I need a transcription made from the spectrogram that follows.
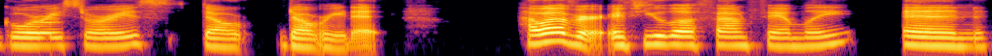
gory stories, don't don't read it. However, if you love found family and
